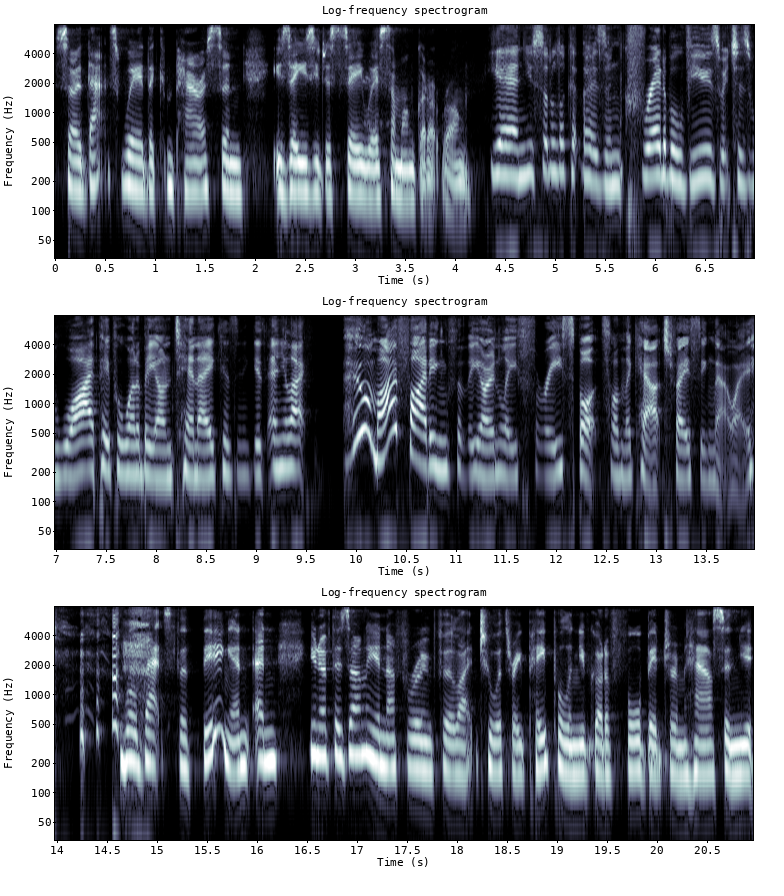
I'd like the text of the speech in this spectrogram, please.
So that's where the comparison is easy to see where someone got it wrong. Yeah, and you sort of look at those incredible views, which is why people want to be on 10 acres, and you're like, who am I fighting for the only three spots on the couch facing that way? well, that's the thing. And and you know, if there's only enough room for like two or three people and you've got a four bedroom house and you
